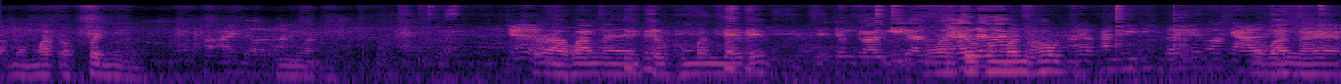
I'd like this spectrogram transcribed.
Mới đặt một mặt ở phình. Ai đỡ lại. Cái là văn này châu không mình mới biết. để trong coi kia anh Văn chơi châu đó không mình hốt. Ai, Anh đi đi bấy con chào. Văn này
